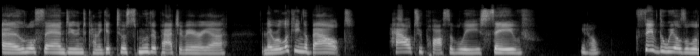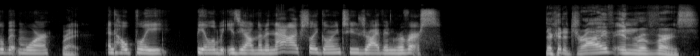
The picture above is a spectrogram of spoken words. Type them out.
a little sand dune to kind of get to a smoother patch of area. And they were looking about how to possibly save, you know, save the wheels a little bit more Right. and hopefully be a little bit easier on them. And they're actually going to drive in reverse. They're going to drive in reverse.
